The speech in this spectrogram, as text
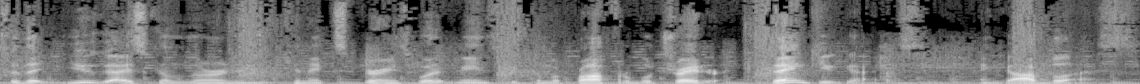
so that you guys can learn and can experience what it means to become a profitable trader. Thank you guys, and God bless.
